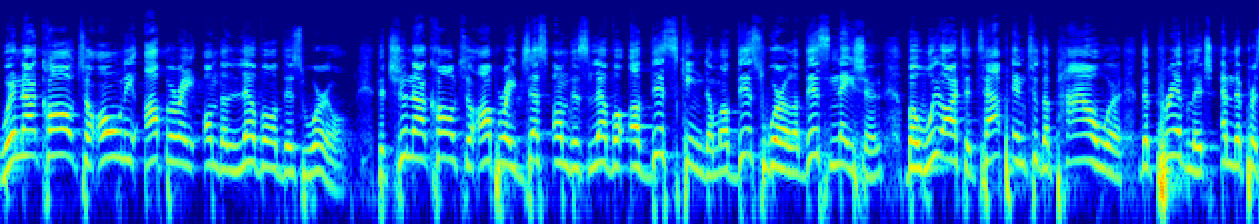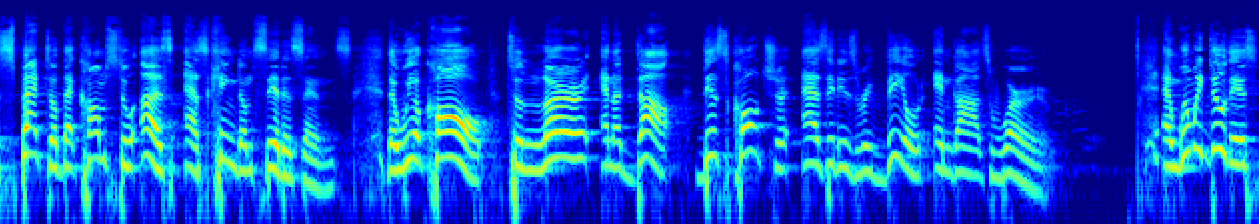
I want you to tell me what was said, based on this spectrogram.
we're not called to only operate on the level of this world. That you're not called to operate just on this level of this kingdom, of this world, of this nation, but we are to tap into the power, the privilege, and the perspective that comes to us as kingdom citizens. That we are called to learn and adopt this culture as it is revealed in God's word. And when we do this,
